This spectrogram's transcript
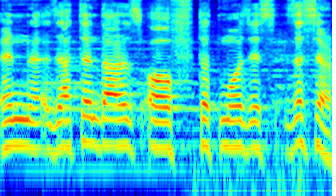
in the tenders of Thutmose III.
